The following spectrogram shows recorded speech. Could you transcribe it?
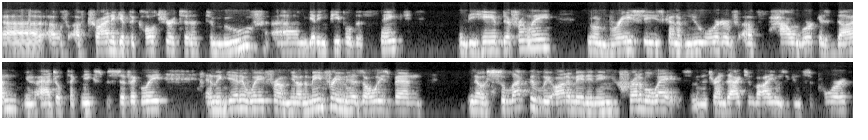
uh, of, of trying to get the culture to, to move, um, getting people to think and behave differently, to embrace these kind of new order of, of how work is done, you know, agile techniques specifically, and then get away from, you know, the mainframe has always been, you know, selectively automated in incredible ways. I mean, the transaction volumes it can support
